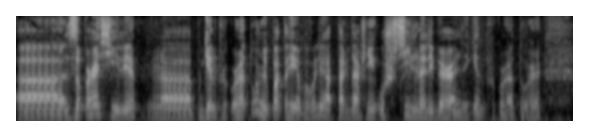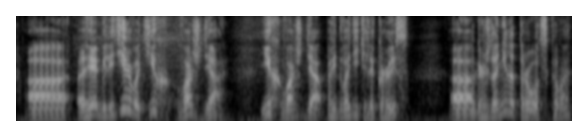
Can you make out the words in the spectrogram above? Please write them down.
запросили э, генпрокуратуру и потребовали от тогдашней уж сильно либеральной генпрокуратуры э, реабилитировать их вождя, их вождя, предводителя крыс, э, гражданина Троцкого.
